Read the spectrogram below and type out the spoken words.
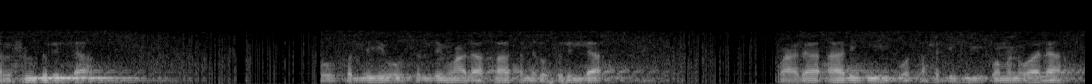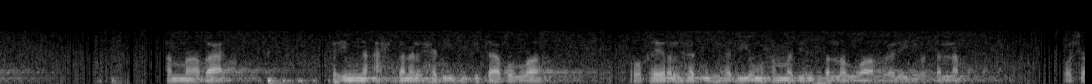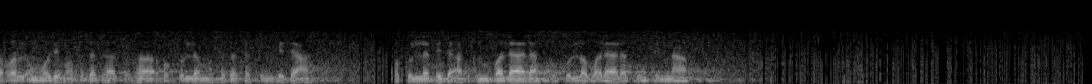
الحمد لله. وأصلي وأسلم على خاتم رسل الله وعلى آله وصحبه ومن والاه. أما بعد فإن أحسن الحديث كتاب الله وخير الهدي هدي محمد صلى الله عليه وسلم وشر الأمور محدثاتها وكل محدثة بدعة وكل بدعة ضلالة وكل ضلالة في النار.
